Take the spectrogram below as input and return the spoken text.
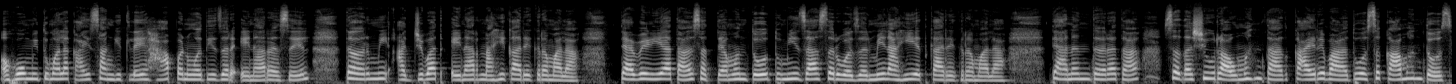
अहो मी तुम्हाला काय सांगितले हा पनवती जर येणार असेल तर मी अजिबात येणार नाही कार्यक्रमाला. त्यावेळी आता सत्या म्हणतो तुम्ही जा सर्वजण मी नाही येत कार्यक्रमाला. त्यानंतर आता सदाशिवराव म्हणतात काय रे बाळा तू असं का म्हणतोस?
